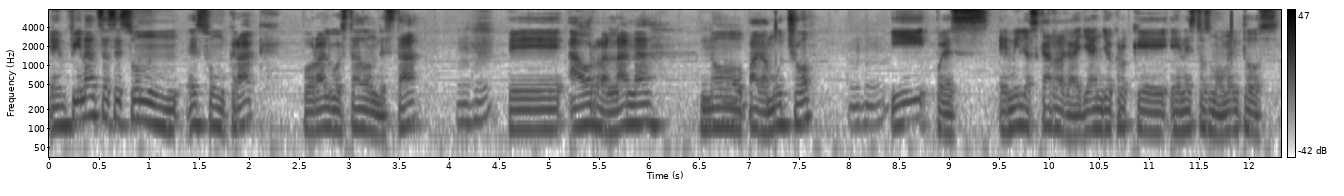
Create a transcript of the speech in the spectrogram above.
En finanzas es un, es un crack, por algo está donde está. Eh, ahorra lana, no paga mucho. Y pues Emilio Azcarra Gallán, yo creo que en estos momentos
